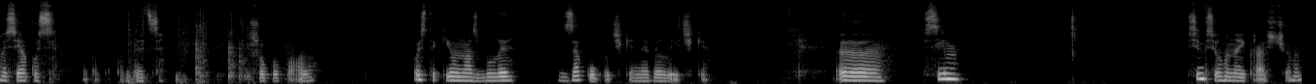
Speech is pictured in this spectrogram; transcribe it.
ось якось отак от вдеться, що попало. Ось такі у нас були закупочки невеличкі. Е, всім, всім всього найкращого.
